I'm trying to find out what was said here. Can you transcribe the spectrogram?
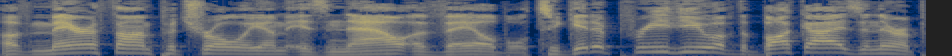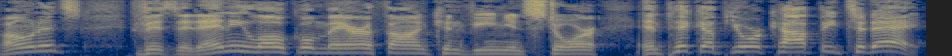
of Marathon Petroleum, is now available. To get a preview of the Buckeyes and their opponents, visit any local Marathon convenience store and pick up your copy today.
